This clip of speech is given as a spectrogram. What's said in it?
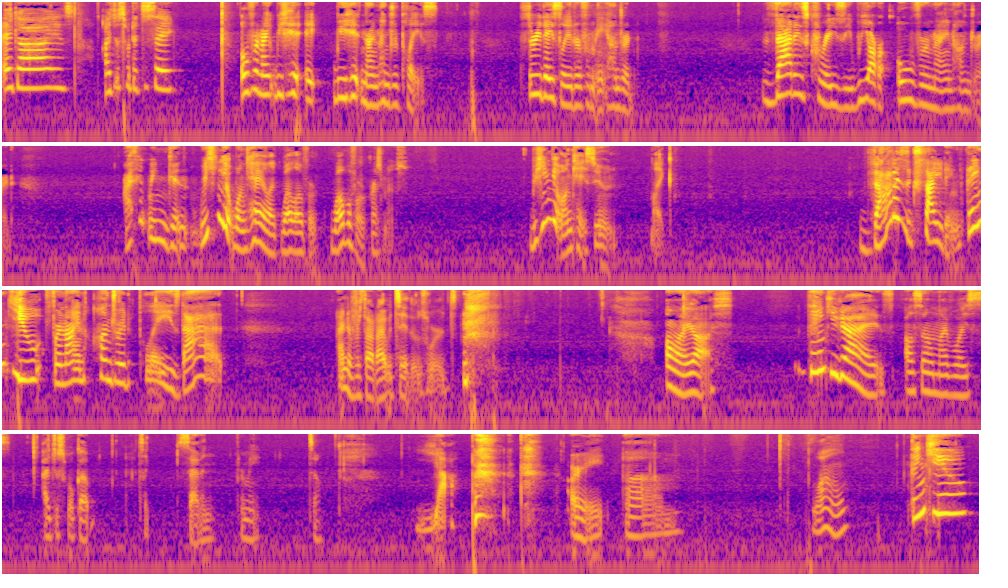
Hey guys, I just wanted to say overnight we hit eight, we hit 900 plays. 3 days later from 800. That is crazy. We are over 900. I think we can get we can get 1k like well over well before Christmas. We can get 1k soon. Like that is exciting. Thank you for 900 plays. That I never thought I would say those words. oh my gosh. Thank you guys. Also, my voice, I just woke up. It's like 7 for me. So, yeah. All right. Um well, thank you.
